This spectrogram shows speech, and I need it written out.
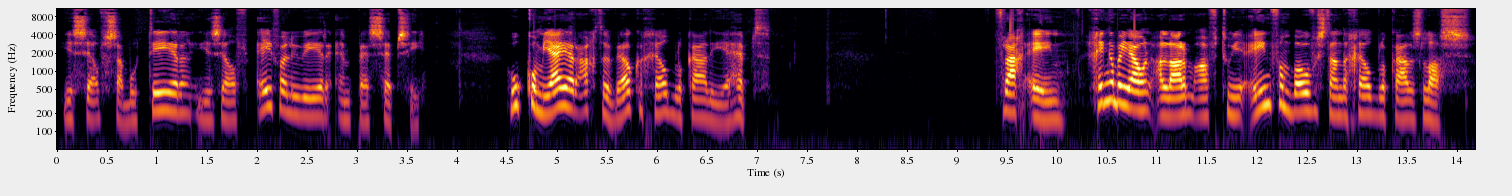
jezelf saboteren, jezelf evalueren en perceptie. Hoe kom jij erachter welke geldblokkade je hebt? Vraag 1. Ging er bij jou een alarm af toen je een van bovenstaande geldblokkades las?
